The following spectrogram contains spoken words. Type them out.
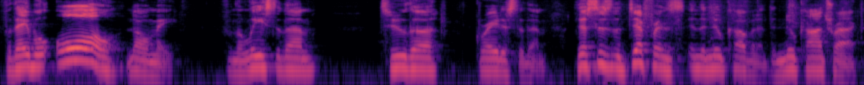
For they will all know me, from the least of them to the greatest of them. This is the difference in the new covenant, the new contract,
